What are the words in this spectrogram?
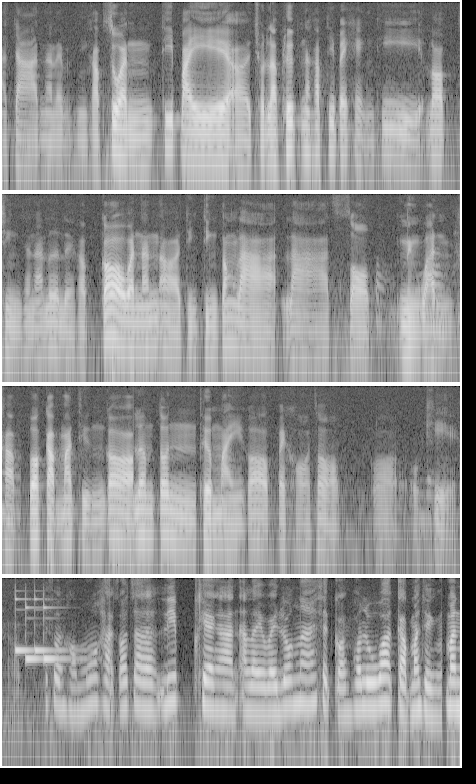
อาจารย์อะไรแบบนี้ครับ ส่วนที่ไปเอ่อชนละพฤกษ์นะครับที่ไปแข่งที่รอบชิงชนะเลิศเลยครับ ก็วันนั้นเอ่อจริง ๆ ต้องลาลาสอบ 1 วันครับพอกลับมาถึงก็เริ่มต้นเทอมใหม่ก็ไปขอสอบก็โอเคครับ ส่วนของมู่ค่ะ ก็จะรีบเคลียร์งานอะไรไว้ล่วงหน้าให้เสร็จก่อนเพราะรู้ว่ากลับมาถึงมัน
